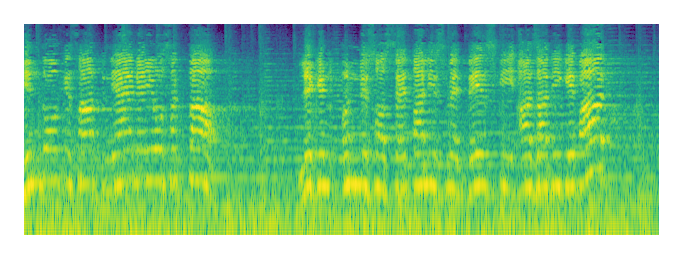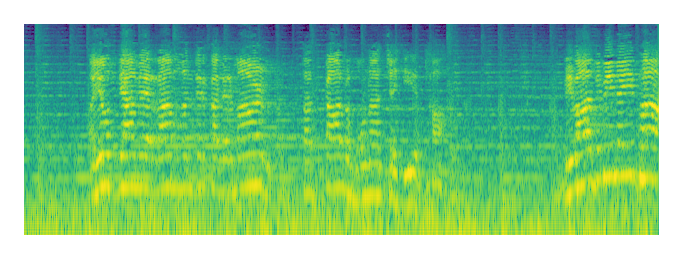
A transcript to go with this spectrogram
हिंदुओं के साथ न्याय नहीं हो सकता। लेकिन 1947 में देश की आज़ादी के बाद अयोध्या में राम मंदिर का निर्माण तत्काल होना चाहिए था। विवाद भी नहीं था।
